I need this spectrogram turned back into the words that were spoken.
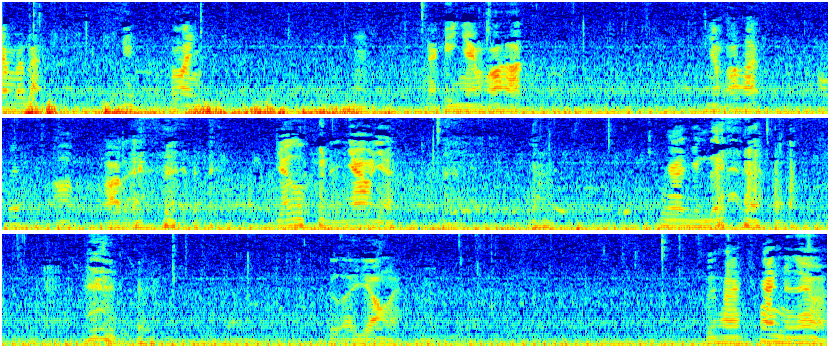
hút Việt Nam mấy bạn nè con anh Ừ. là cái nhâm ó hết nhâm ó hết ờ ờ đấy chứ để nhau nhỉ nghe nhìn đây được rồi giòn rồi thứ hai ngang nhìn em à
